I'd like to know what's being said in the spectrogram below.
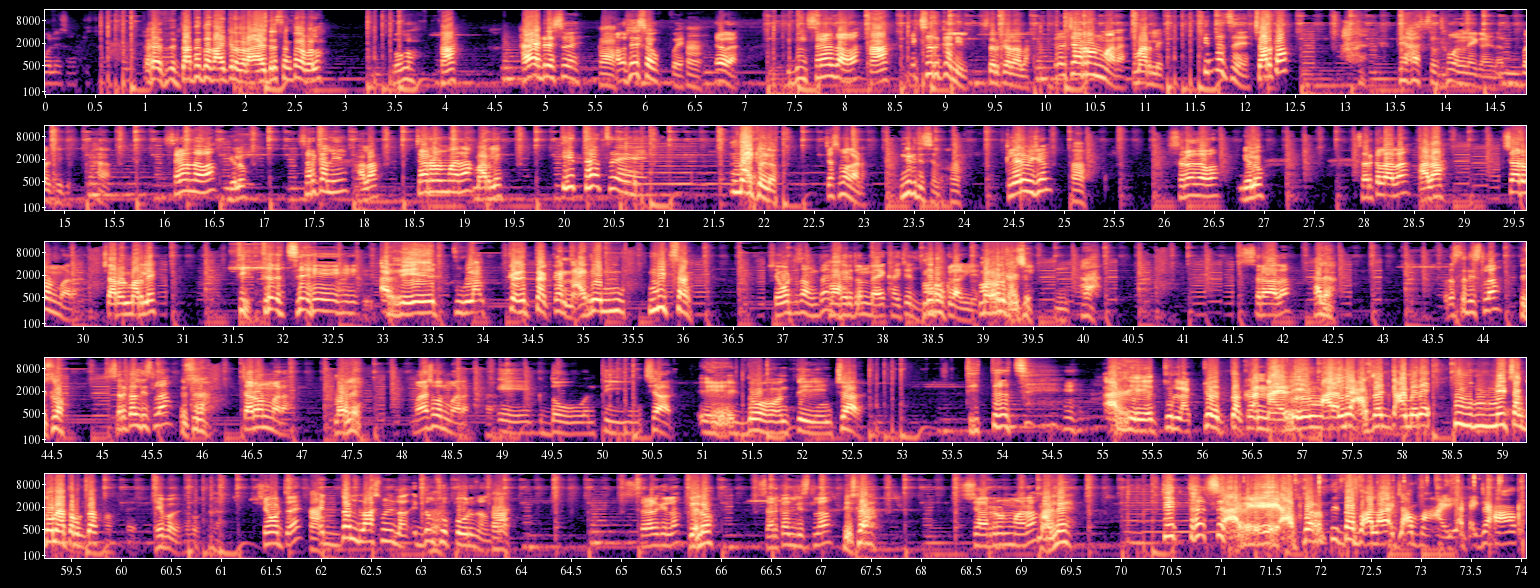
दादा दादा ऐक ना जरा. ऍड्रेस सांगता का मला? बघू. हा? हा ऍड्रेस होय. हा. अहो, लय सोपं आहे. हा. हे बघा. इथून सरळ जावा. हा. एक सर्कल येईल. सर्कल आला. त्याला चार राऊंड मारा. मारले. तिथंच आहे. चार का? ते हसतं तुम्हाला नाही कळणार. बरं ठीक हा. सरळ जावा. आहे गेलो. सर्कल येईल. आला. चार राऊंड मारा. मारले. तिथंच आहे. नाही कळलं. चष्मा काढा. नीट दिसेल. हा. क्लिअर विजन हा. सरळ जावा. गेलो. सर्कल आला. आला. चार राऊंड मारा. चार राऊंड मारले? तिथंच आहे. अरे तुला कळतं का नाही? रे नीट सांग. शेवटचं सांगतो. घरी जाऊन बॅग खायची लय भूक लागली. पण खायचे. हा. सरळ आला. आलं. रस्ता दिसला? दिसलो. सर्कल दिसला? दिसलं. चार राऊंड मारा. मारले. माझ्यासोबत मारा. एक दोन तीन चार. एक दोन तीन चार. तिथंच अरे तुला कळतं का नाही रे? मला अर्जंट काम आहे रे. तू नीट सांगतो ना आता फक्त. हे बघ हे बघ. शेवटचं हा. आहे एकदम लास्ट मिनिट एकदम सोपं करून हा. सांगतो सरळ गेला. गेलो. सर्कल दिसला. दिसला. चार राऊंड मारा. मारले. तिथंच. अरे आपण तिथं झाला माया त्याच्या.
